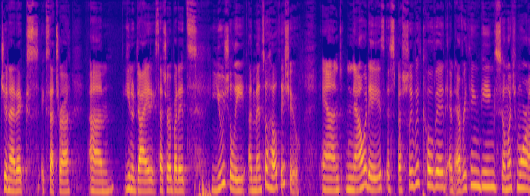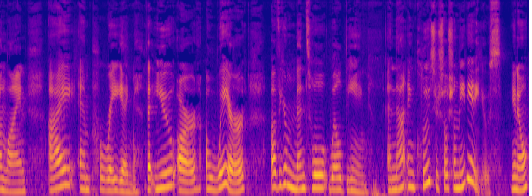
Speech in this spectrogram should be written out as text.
genetics, etc um, you know, diet, etc. But it's usually a mental health issue. And nowadays, especially with COVID and everything being so much more online, I am praying that you are aware of your mental well being. And that includes your social media use. You know,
